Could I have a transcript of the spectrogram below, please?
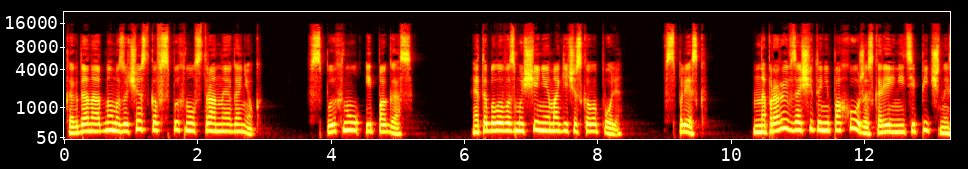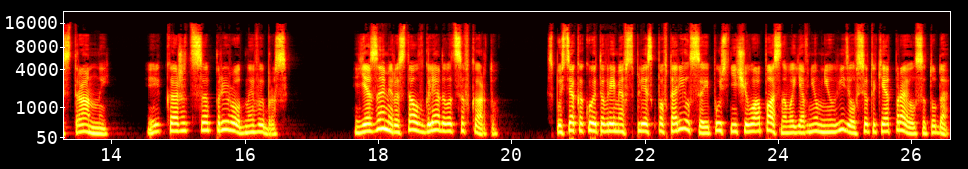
когда на одном из участков вспыхнул странный огонек. Вспыхнул и погас. Это было возмущение магического поля. Всплеск. На прорыв защиты не похоже, скорее нетипичный, странный и, кажется, природный выброс. Я замер и стал вглядываться в карту. Спустя какое-то время всплеск повторился, и пусть ничего опасного я в нем не увидел, все-таки отправился туда.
